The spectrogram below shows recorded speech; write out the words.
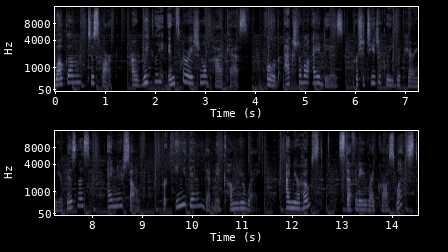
Welcome to Spark, our weekly inspirational podcast full of actionable ideas for strategically preparing your business and yourself for anything that may come your way. I'm your host, Stephanie Redcross West,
